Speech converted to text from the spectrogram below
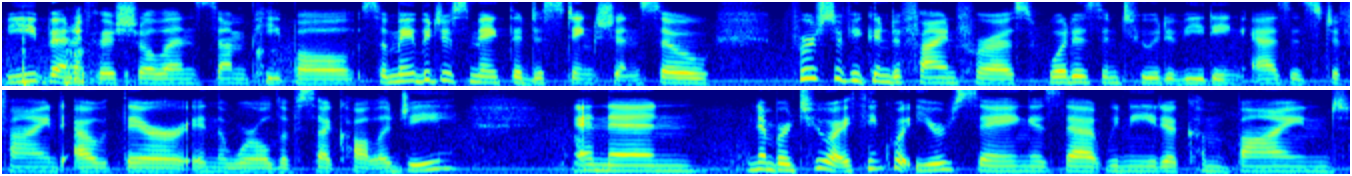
be beneficial in some people. So maybe just make the distinction. So, first, if you can define for us what is intuitive eating as it's defined out there in the world of psychology. And then, number two, I think what you're saying is that we need a combined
